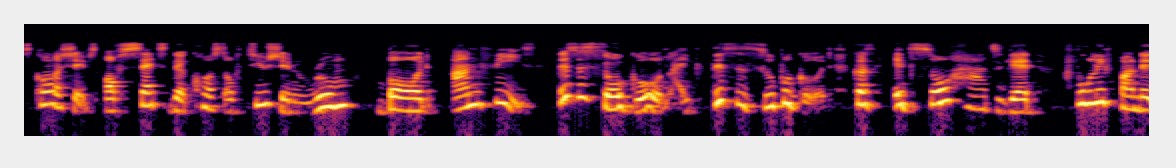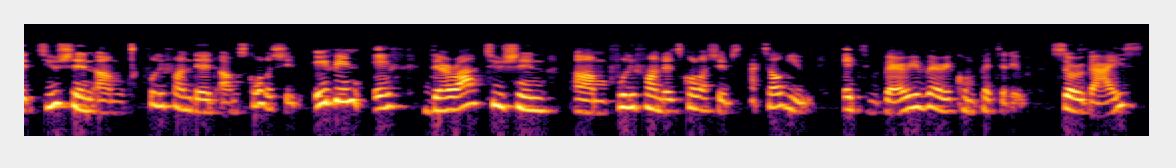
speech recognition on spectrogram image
scholarships offsets the cost of tuition, room, board, and fees. This is so good. Like, this is super good because it's so hard to get fully funded tuition, um, fully funded um, scholarship. Even if there are tuition, um, fully funded scholarships, I tell you, it's very, very competitive. So guys,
